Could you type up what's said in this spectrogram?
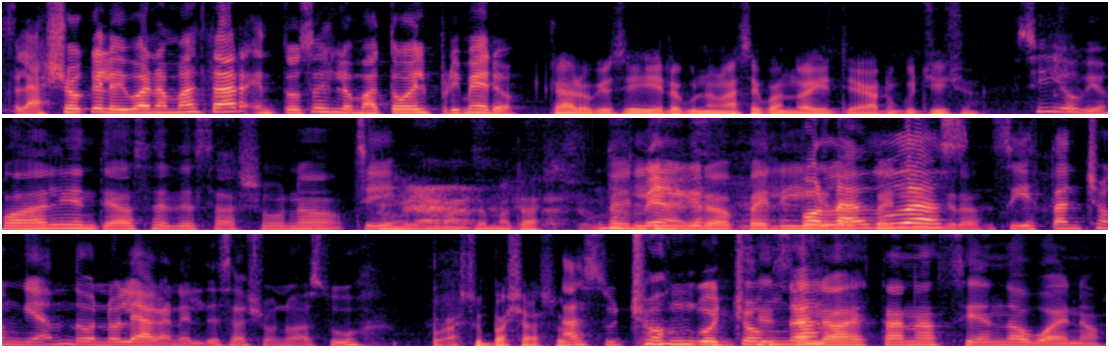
flashó que lo iban a matar, entonces lo mató él primero. Claro que sí, es lo que uno hace cuando alguien te agarra un cuchillo. Sí, obvio. Cuando alguien te hace el desayuno, Sí. lo, lo matás. peligro, peligro. Por las dudas, si están chongueando, no le hagan el desayuno a su, A su payaso. a su chongo Si se chonga. los están haciendo, bueno,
